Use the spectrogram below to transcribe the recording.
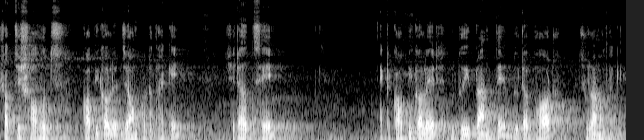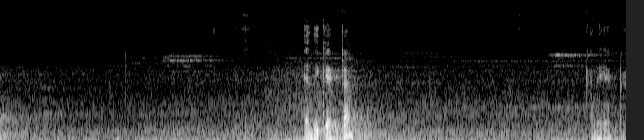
সবচেয়ে সহজ কপি কলের যে অঙ্কটা থাকে, সেটা হচ্ছে একটা কপি কলের দুই প্রান্তে দুটা ভর ঝুলানো থাকে। এদিকে একটা এদিকে একটা।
